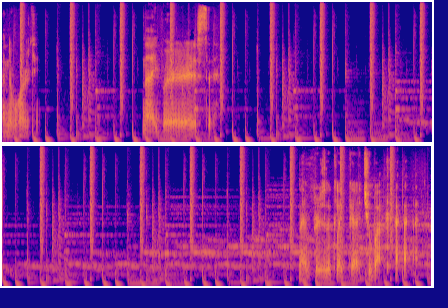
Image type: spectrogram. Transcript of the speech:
underwater team. Snipers. Snipers look like uh, Chewbacca.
